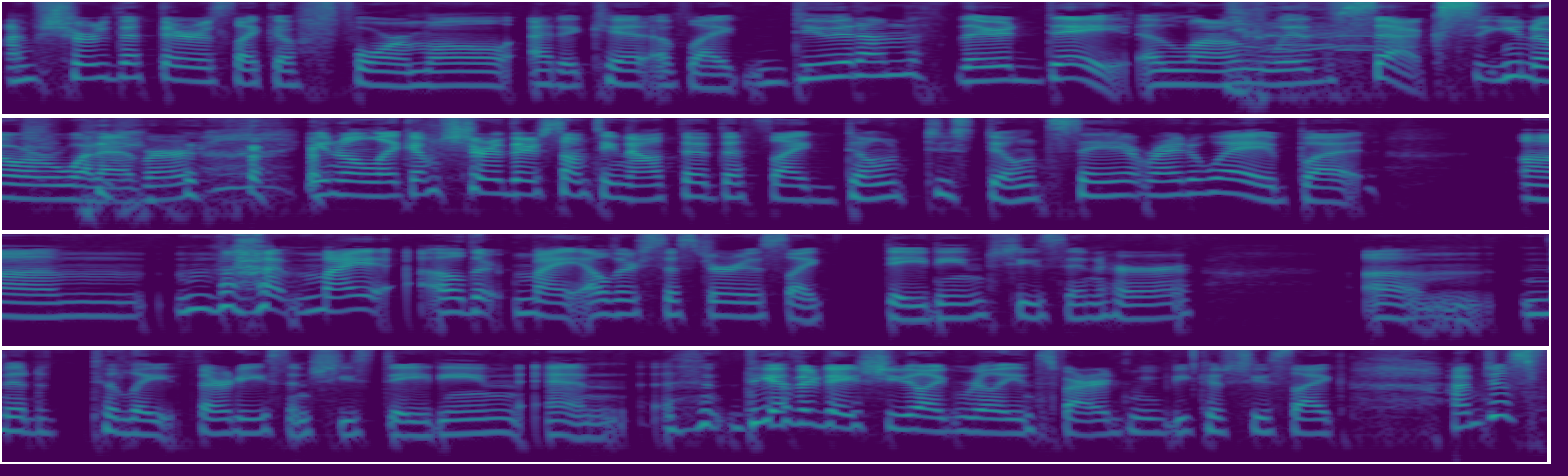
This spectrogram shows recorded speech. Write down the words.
I'm sure that there's like a formal etiquette of like do it on the third date along with sex, you know, or whatever. you know, like I'm sure there's something out there that's like don't just don't say it right away. But um, my, my elder my elder sister is like dating. She's in her um mid to late 30s and she's dating. And the other day she like really inspired me because she's like i'm just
